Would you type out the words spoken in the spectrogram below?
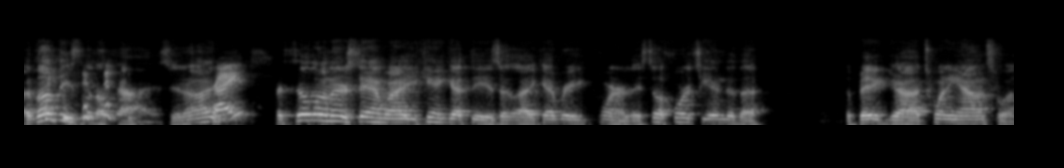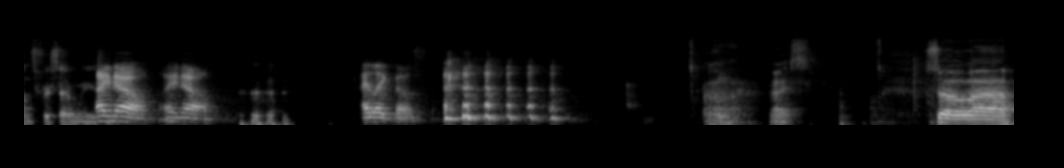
I love these little guys, you know. I, Right? I still don't understand why you can't get these at like every corner. They still force you into the the big uh, 20 ounce ones for some reason. I know. I know. I like those. Oh, nice. So, uh,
